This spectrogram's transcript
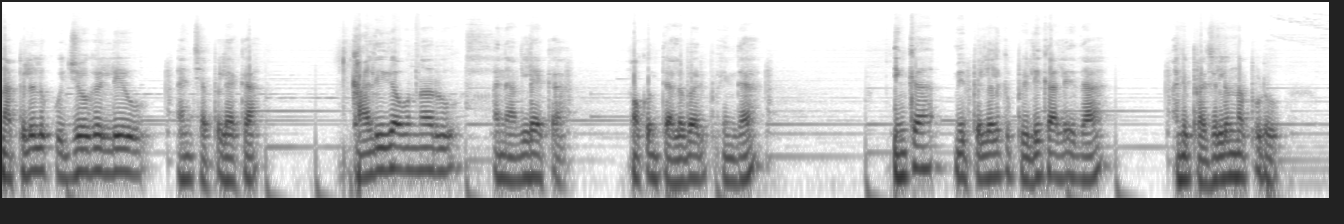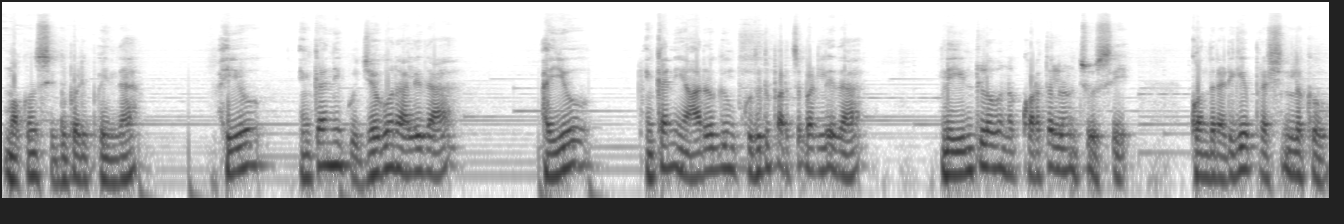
నా పిల్లలకు ఉద్యోగాలు లేవు అని చెప్పలేక ఖాళీగా ఉన్నారు అని అనలేక ముఖం తెల్లబారిపోయిందా? ఇంకా మీ పిల్లలకు పెళ్ళి కాలేదా? అని ప్రజలన్నప్పుడు ముఖం సిగ్గుపడిపోయిందా? అయ్యో ఇంకా నీకు ఉద్యోగం రాలేదా? అయ్యో ఇంకా నీ ఆరోగ్యం కుదుటపరచబడలేదా? నీ ఇంట్లో ఉన్న కొరతలను చూసి కొందరు అడిగే ప్రశ్నలకు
